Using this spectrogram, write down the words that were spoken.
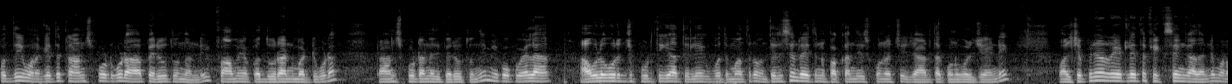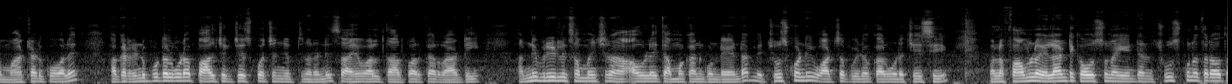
కొద్దీ మనకైతే ట్రాన్స్పోర్ట్ కూడా పెరుగుతుందండి. ఫామ్ యొక్క దూరాన్ని బట్టి కూడా ట్రాన్స్పోర్ట్ అనేది పెరుగుతుంది. మీకు ఒకవేళ ఆవుల గురించి పూర్తిగా తెలియకపోతే మాత్రం తెలిసిన రైతును పక్కన తీసుకొని వచ్చి జాగ్రత్త కొనుగోలు చేయండి. వాళ్ళు చెప్పిన రేట్లు అయితే ఫిక్స్ ఏం కాదండి. మనం మాట్లాడుకోవాలి. అక్కడ రెండు పూటలు కూడా పాలు చెక్ చేసుకోవచ్చు అని చెప్తున్నారండి. సాహివాల్ తార్పార్కర్ రాటి అన్ని బ్రీడ్లకు సంబంధించిన ఆవులు అయితే అమ్మకానికి ఉంటాయంట. మీరు చూసుకోండి. వాట్సాప్ వీడియో కాల్ కూడా చేసి వాళ్ళ ఫామ్లో ఎలాంటి కౌస్ ఉన్నాయి ఏంటి అని చూసుకున్న తర్వాత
